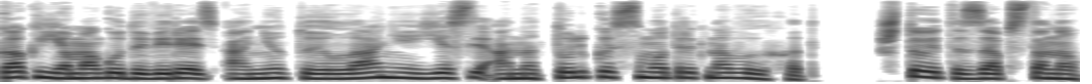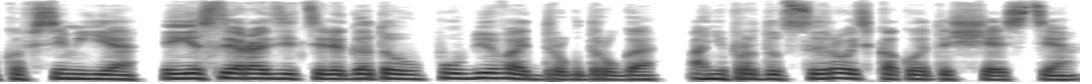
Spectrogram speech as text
Как я могу доверять Анюту и Лане, если она только смотрит на выход? Что это за обстановка в семье, если родители готовы поубивать друг друга, а не продуцировать какое-то счастье?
